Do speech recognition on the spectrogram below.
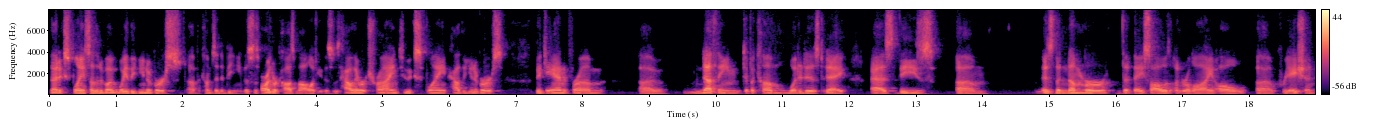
that explain something about the way the universe uh, becomes into being. This is part of their cosmology. This is how they were trying to explain how the universe began from uh, nothing to become what it is today, as these um, as the number that they saw was underlying all uh, creation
